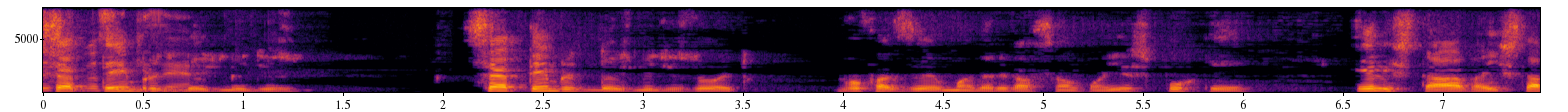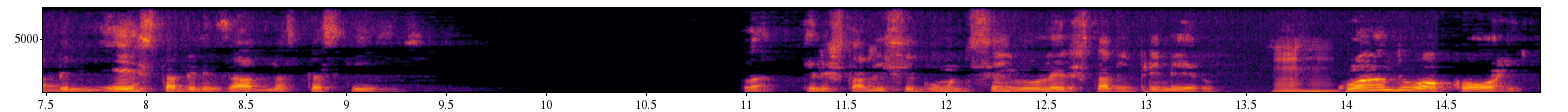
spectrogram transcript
setembro de 2018. Setembro de 2018, vou fazer uma derivação com isso, porque ele estava estabilizado nas pesquisas. Ele estava em segundo, sem Lula ele estava em primeiro. Uhum. Quando ocorre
